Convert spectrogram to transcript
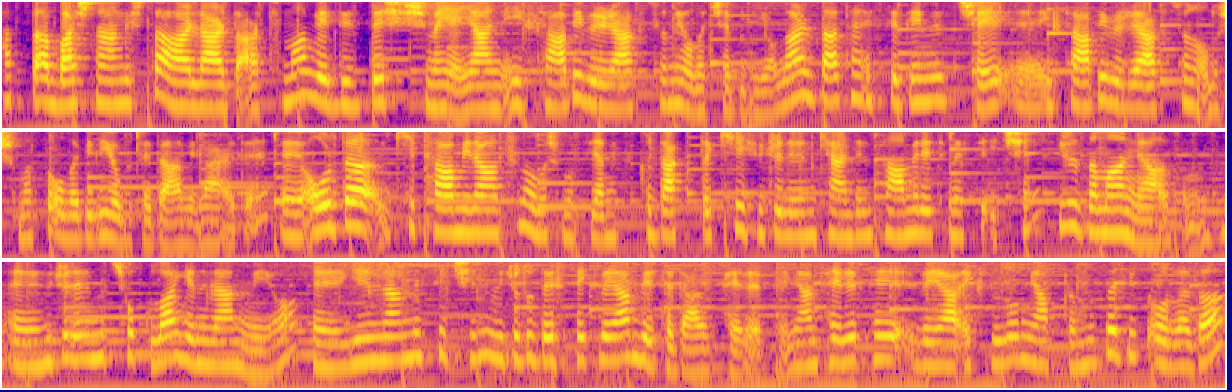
Hatta başlangıçta ağrılarda artma ve dizde şişmeye yani iltihabi bir reaksiyona yol açabiliyorlar. Zaten istediğimiz şey e, iltihabi bir reaksiyon oluşması olabiliyor bu tedavilerde. E, oradaki tamiratın oluşması yani kıkırdaktaki hücrelerin kendini tamir etmesi için bir zaman lazım. E, hücrelerimiz çok kolay yenilenmiyor. E, yenilenmesi için vücudu destekleyen bir tedavi PRP. Yani PRP veya eksozom yaptığımızda biz orada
